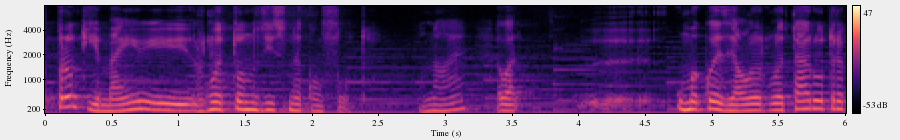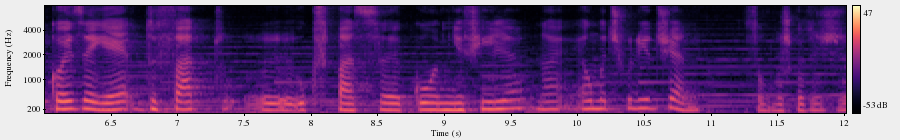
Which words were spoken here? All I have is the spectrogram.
pronto, e a mãe relatou-nos isso na consulta. Não é? Agora, eh, uma coisa é ela relatar, outra coisa é, de facto, eh, o que se passa com a minha filha é? é uma disforia de género. São duas coisas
